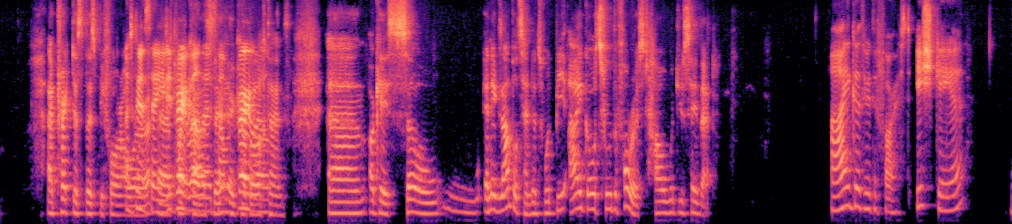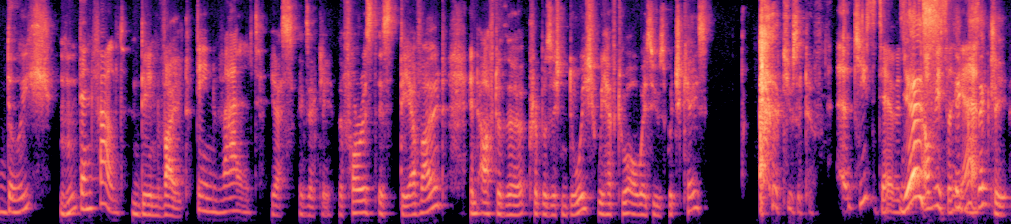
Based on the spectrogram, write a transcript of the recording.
I practiced this before I was our gonna say, you uh, did very well there, podcast a- Tom, a very couple well. of times. Um, okay, so an example sentence would be I go through the forest. How would you say that? I go through the forest. Ich gehe durch Mhm. den Wald. Den Wald. Den Wald. Yes, exactly. The forest is der Wald. And after the preposition durch, we have to always use which case? Accusative. Accusative. is Yes, Obviously, yeah. exactly.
